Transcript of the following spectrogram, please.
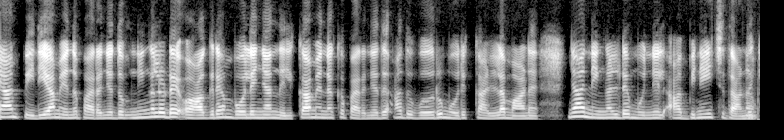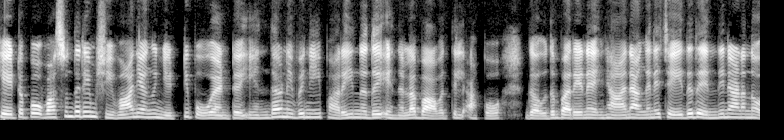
ഞാൻ പിരിയാം എന്ന് പറഞ്ഞതും നിങ്ങളുടെ ആഗ്രഹം പോലെ ഞാൻ നിൽക്കാമെന്നൊക്കെ പറഞ്ഞത് അത് വെറും ഒരു കള്ളമാണ്. ഞാൻ നിങ്ങളുടെ മുന്നിൽ അഭിനയിച്ചതാണ്. കേട്ടപ്പോൾ വസുന്ധരയും ശിവാനി അങ്ങ് ഞെട്ടിപ്പോവാണ്ട് എന്താണ് ഇവൻ ഈ പറയുന്നത് എന്നുള്ള ഭാവത്തിൽ അപ്പോൾ ഗൗതം പറയണേ ഞാൻ അങ്ങനെ ചെയ്തത് എന്തിനാണെന്നോ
